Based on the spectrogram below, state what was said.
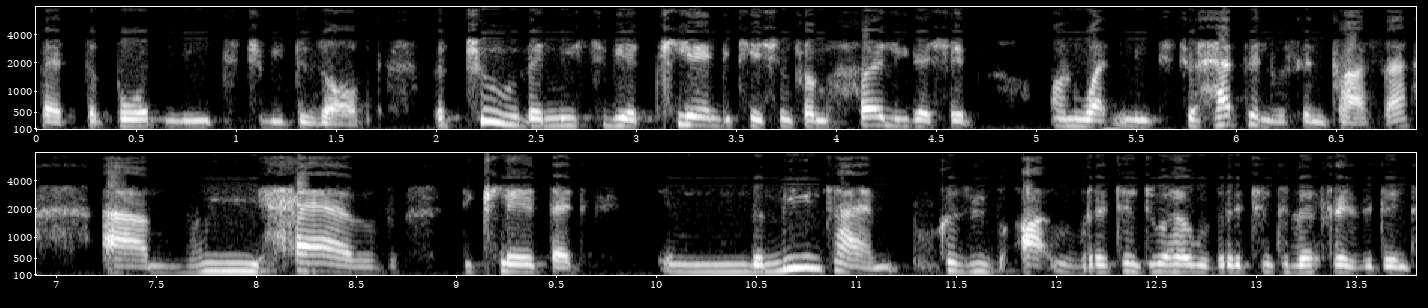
that the board needs to be dissolved. But two, there needs to be a clear indication from her leadership on what needs to happen within PRASA. Um, we have declared that in the meantime, because we've, uh, we've, written to her, we've written to the president,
